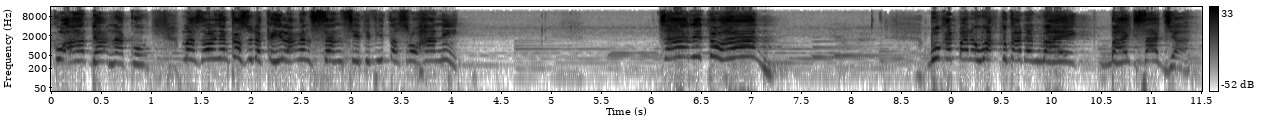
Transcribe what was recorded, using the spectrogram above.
aku ada anakku. Masalahnya engkau sudah kehilangan sensitivitas rohani. Cari Tuhan. Bukan pada waktu keadaan baik, baik saja.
